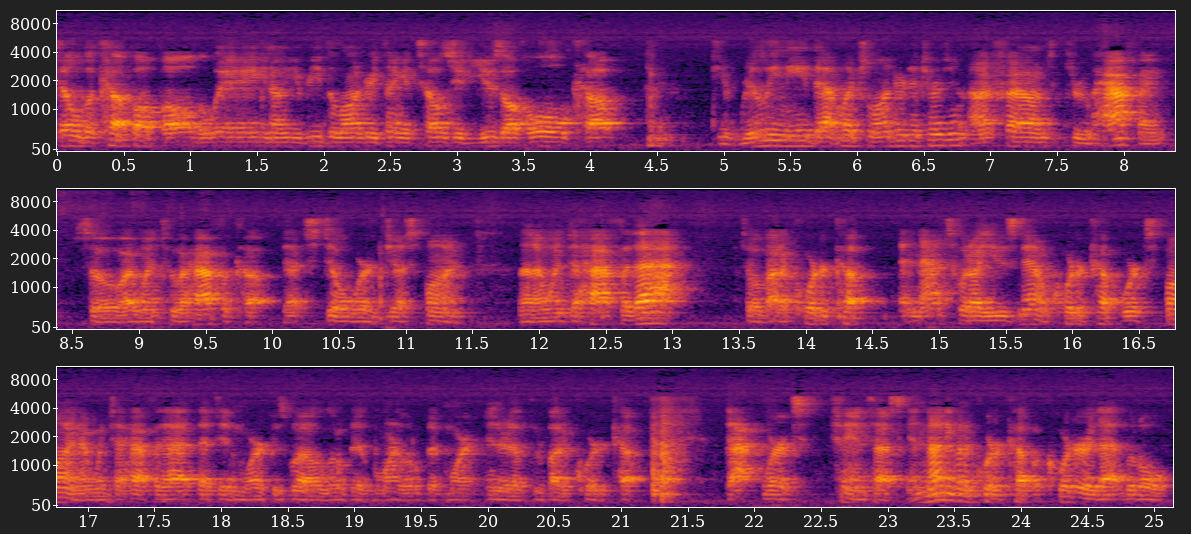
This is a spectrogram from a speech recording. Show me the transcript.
fill the cup up all the way, you know, you read the laundry thing, it tells you to use a whole cup. Do you really need that much laundry detergent? I found through halving, so I went to a half a cup. That still worked just fine. Then I went to half of that, so about a quarter cup and that's what I use now. Quarter cup works fine. I went to half of that. That didn't work as well. A little bit more, a little bit more. Ended up with about a quarter cup. That works fantastic. And not even a quarter cup, a quarter of that little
